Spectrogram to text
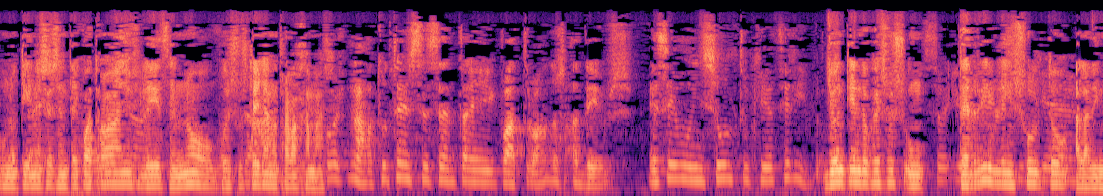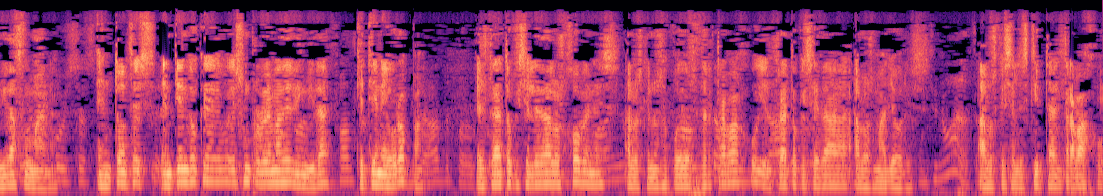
Uno tiene 64 años y le dicen, no, pues usted ya no trabaja más. No, tú tienes 64 años, adiós. Ese es un insulto que es terrible. Yo entiendo que eso es un terrible insulto a la dignidad humana. Entonces, entiendo que es un problema de dignidad que tiene Europa. El trato que se le da a los jóvenes, a los que no se puede ofrecer trabajo, y el trato que se da a los mayores, a los que se les quita el trabajo,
